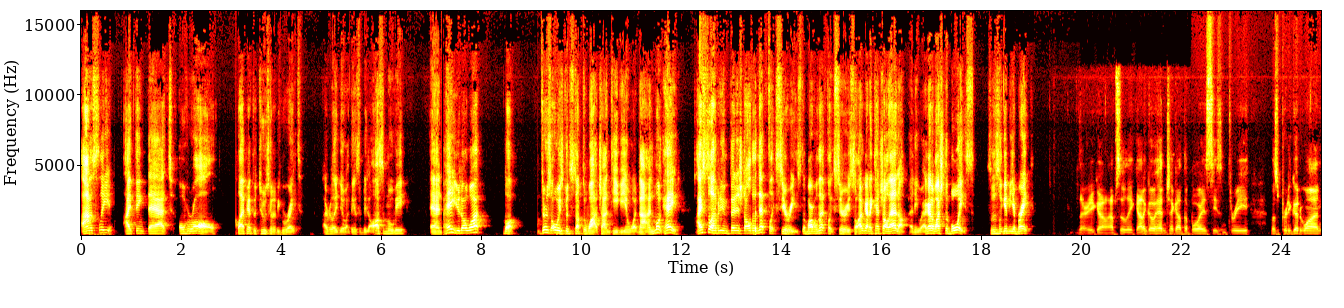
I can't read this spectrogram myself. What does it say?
Honestly, I think that overall, Black Panther 2 is going to be great. I really do. I think it's gonna be an awesome movie. And hey, you know what? Look, there's always good stuff to watch on TV and whatnot. And look, hey, I still haven't even finished all the Netflix series, the Marvel Netflix series. So I've got to catch all that up anyway. I got to watch The Boys. So this will give me a break. There you go. Absolutely. Got to go ahead and check out The Boys. Season three was a pretty good one.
